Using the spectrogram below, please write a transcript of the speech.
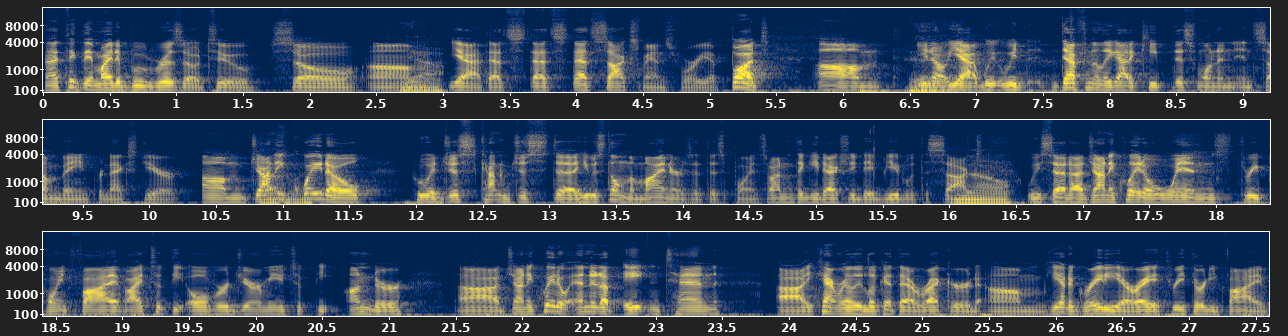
I think they might have booed Rizzo too. So um, Yeah. yeah. that's that's that's Sox fans for you. But um, you know, yeah, we, we definitely got to keep this one in, in some vein for next year. Um, Johnny Cueto, who had just kind of just uh, he was still in the minors at this point, so I don't think he'd actually debuted with the Sox. No. We said uh, Johnny Cueto wins three point five. I took the over. Jeremy, you took the under. Uh, Johnny Cueto ended up eight and ten. Uh, you can't really look at that record. Um, he had a great ERA, 3.35.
